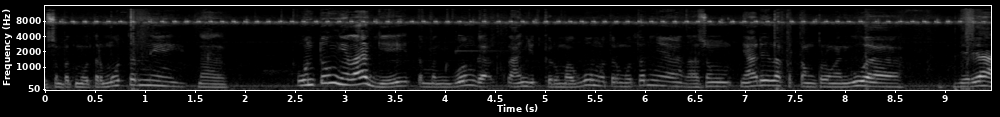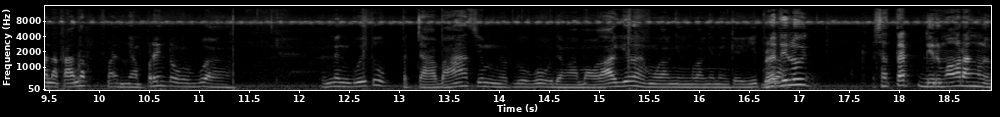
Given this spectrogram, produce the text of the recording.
sempat muter-muter nih nah untungnya lagi temen gua nggak lanjut ke rumah gua muter-muternya. Langsung nyari lah ke tongkrongan gua. Jadi anak-anak nyamperin tuh ke gua. Men gue itu pecah banget sih menurut gua. Gua udah nggak mau lagi lah ngulangin ngulangin yang kayak gitu berarti lah. lu step di rumah orang lu?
